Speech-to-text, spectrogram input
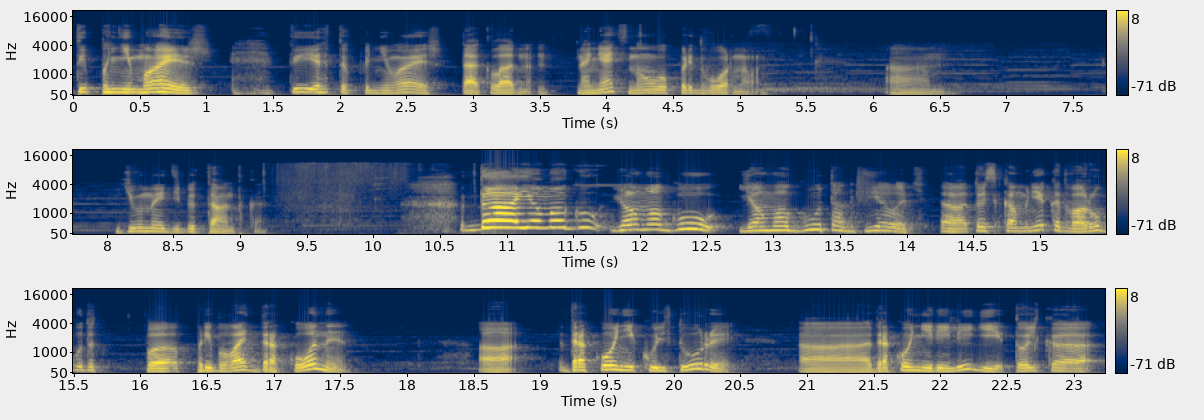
Ты понимаешь? Ты это понимаешь? Так, ладно. Нанять нового придворного. Юная дебютантка. Да, я могу, я могу, я могу так делать. А, то есть ко мне ко двору будут прибывать драконы, а, драконьей культуры, а, драконьей религии, только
